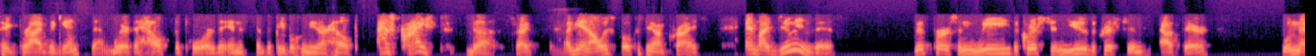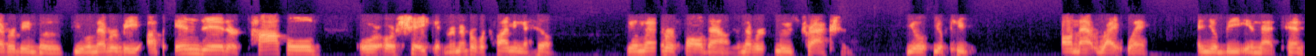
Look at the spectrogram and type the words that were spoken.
take bribes against them. We're to help the poor, the innocent, the people who need our help, as Christ does, right? Again, always focusing on Christ. And by doing this, this person, we, the Christian, you, the Christian out there, will never be moved. You will never be upended or toppled or, or shaken. Remember, we're climbing a hill. You'll never fall down. You'll never lose traction. You'll, you'll keep on that right way and you'll be in that tent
